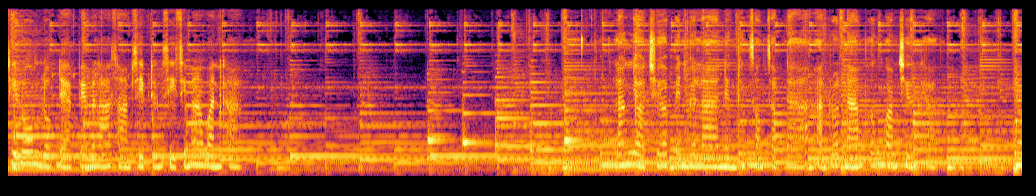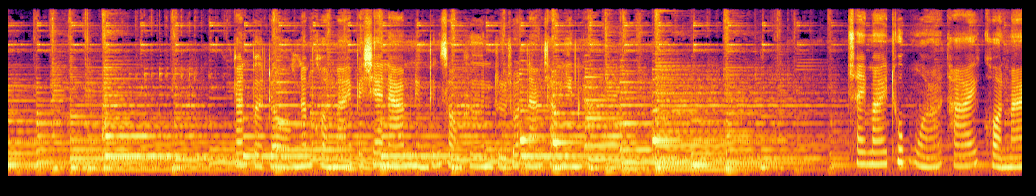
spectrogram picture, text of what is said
ที่ร่มหลบแดดเป็นเวลา 30-45 วันค่ะ ชื้อเป็นเวลา 1-2 สัปดาห์อาจรดน้ำเพิ่มความชื้นค่ะ การเปิดดอกนำขอนไม้ไปแช่น้ำ 1-2 คืน หรือรดน้ำเช้าเย็นค่ะ ใช้ไม้ทุบหัวท้ายขอนไม้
